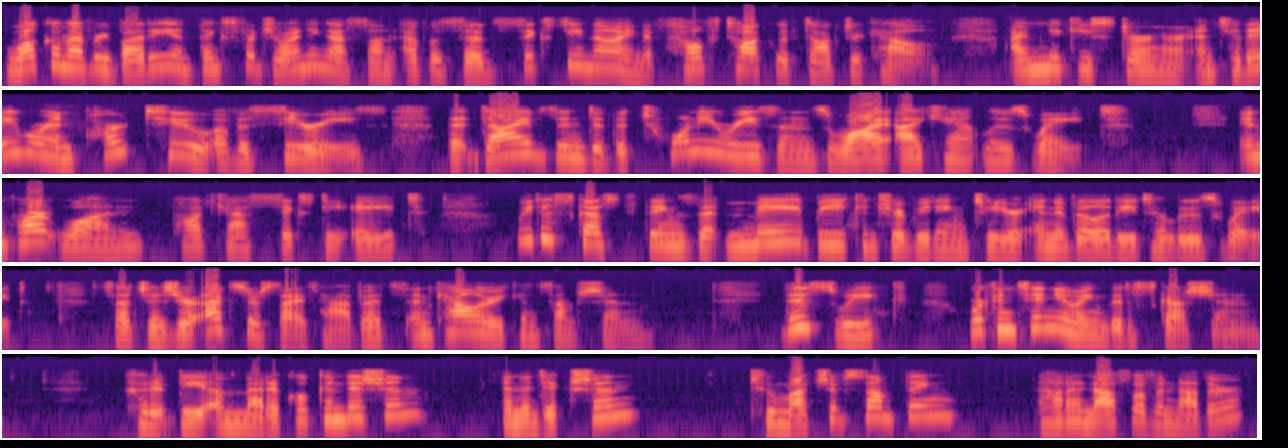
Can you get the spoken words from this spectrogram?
Welcome, everybody, and thanks for joining us on episode 69 of Health Talk with Dr. Kell. I'm Nikki Sterner, and today we're in part two of a series that dives into the 20 reasons why I can't lose weight. In part one, podcast 68, we discussed things that may be contributing to your inability to lose weight, such as your exercise habits and calorie consumption. This week, we're continuing the discussion. Could it be a medical condition, an addiction, too much of something, not enough of another?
